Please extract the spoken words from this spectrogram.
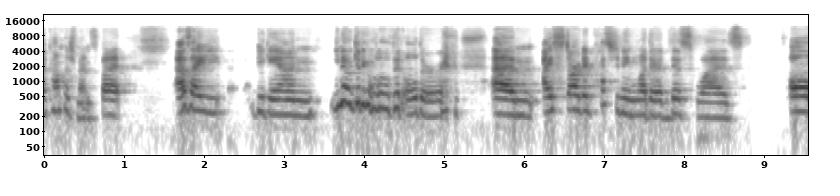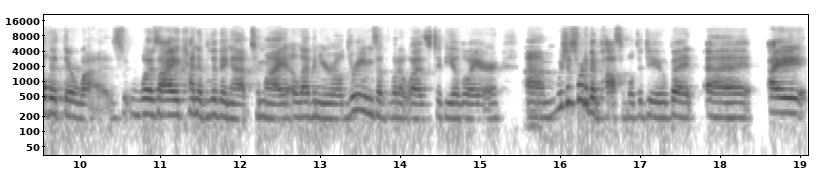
accomplishments. But as I began, you know, getting a little bit older, um, I started questioning whether this was all that there was. Was I kind of living up to my 11 year old dreams of what it was to be a lawyer, um, which is sort of impossible to do. But uh, I,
